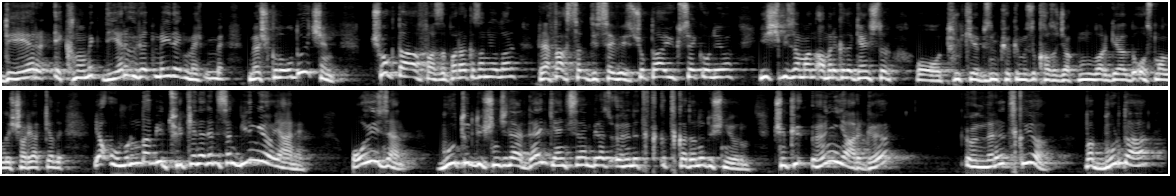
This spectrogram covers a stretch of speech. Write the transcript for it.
değer, ekonomik değer üretmeyi de me- me- meşgul olduğu için çok daha fazla para kazanıyorlar. Refah seviyesi çok daha yüksek oluyor. Hiçbir zaman Amerika'da gençler o Türkiye bizim kökümüzü kazacak. Bunlar geldi, Osmanlı şeriat geldi. Ya umurunda bir Türkiye ne dediysen bilmiyor yani. O yüzden bu tür düşüncelerde gençlerin biraz önünde tık tıkadığını düşünüyorum. Çünkü ön yargı önlerine tıkıyor. Ve burada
